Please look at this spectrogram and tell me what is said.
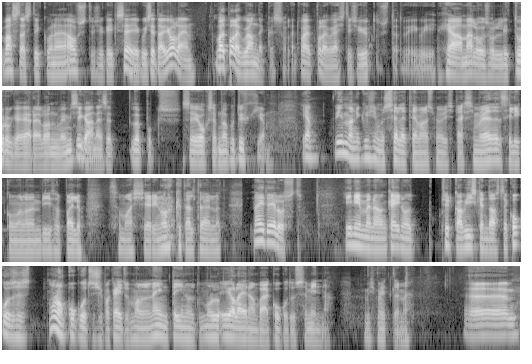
vastastikune austus ja kõik see ja kui seda ei ole, vahet pole, kui andekas sa oled, vahet pole, kui hästi sa jutlustad või kui hea mälu sul liturgia järel on või mis iganes, et lõpuks see jookseb nagu tühja. jah, viimane küsimus selle teemal, siis me vist peaksime edasi liikuma, oleme piisavalt palju sama asja eri nurkadelt öelnud. näide elust. inimene on käinud circa viiskümmend aastat koguduses, mul on koguduses juba käidud, ma olen näinud, teinud, mul ei ole enam vaja kogudusse minna. mis me ütleme? Ehm,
